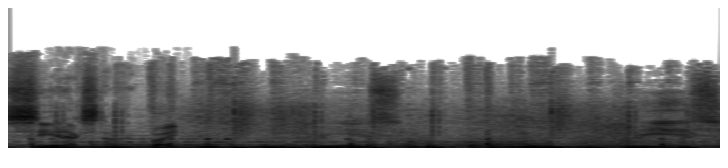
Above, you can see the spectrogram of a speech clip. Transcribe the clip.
See you next time. Bye. Please. Please.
